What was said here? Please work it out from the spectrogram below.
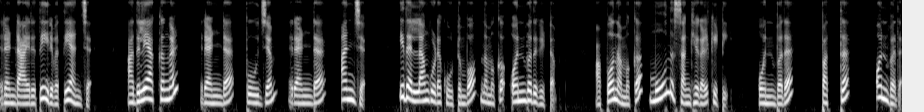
രണ്ടായിരത്തി ഇരുപത്തിയഞ്ച് അതിലെ അക്കങ്ങൾ രണ്ട് പൂജ്യം രണ്ട് അഞ്ച്. ഇതെല്ലാം കൂടെ കൂട്ടുമ്പോൾ നമുക്ക് ഒൻപത് കിട്ടും. അപ്പോൾ നമുക്ക് മൂന്ന് സംഖ്യകൾ കിട്ടി. ഒൻപത് പത്ത് ഒൻപത്.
